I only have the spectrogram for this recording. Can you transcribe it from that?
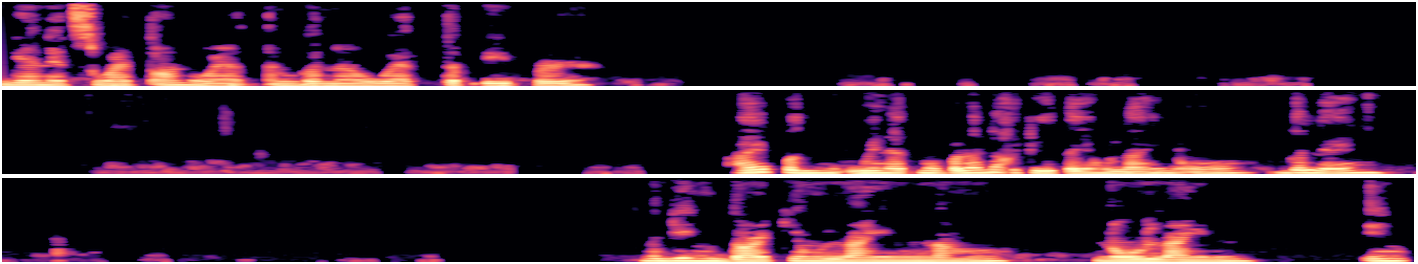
Again, it's wet on wet. I'm gonna wet the paper. Ay, pag winet mo pala, nakikita yung line, oh. Galing. Naging dark yung line ng no line ink.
